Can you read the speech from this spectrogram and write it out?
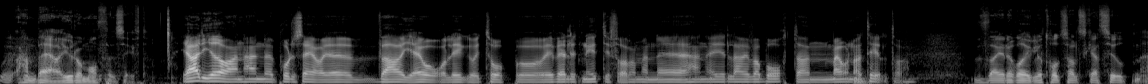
Ja, han bär ju dem offensivt. Ja det gör han. Han producerar ju varje år och ligger i topp och är väldigt nyttig för dem. Men eh, han lär ju vara borta en månad mm. till tror jag vad är det Rögle trots allt ska se upp med?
